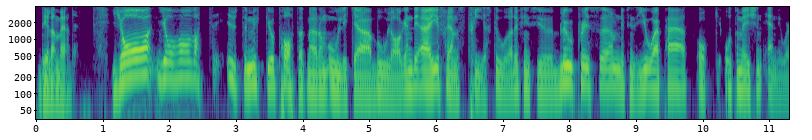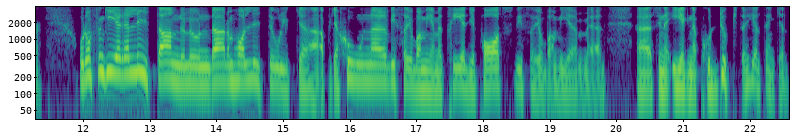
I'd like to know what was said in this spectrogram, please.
dela med? Ja, jag har varit ute mycket och pratat med de olika bolagen. Det är ju främst tre stora. Det finns ju Blue Prism, det finns UiPath och Automation Anywhere. Och de fungerar lite annorlunda, de har lite olika applikationer, vissa jobbar mer med tredjeparts, vissa jobbar mer med eh, sina egna produkter helt enkelt.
